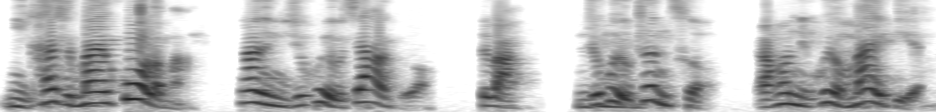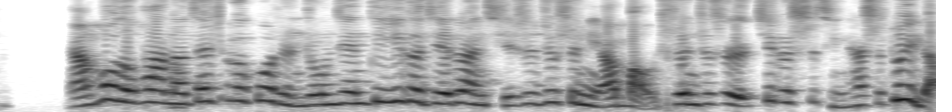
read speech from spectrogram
你开始卖货了嘛，那你就会有价格，对吧？你就会有政策，然后你会有卖点。然后的话呢，在这个过程中间，第一个阶段其实就是你要保证，就是这个事情它是对的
